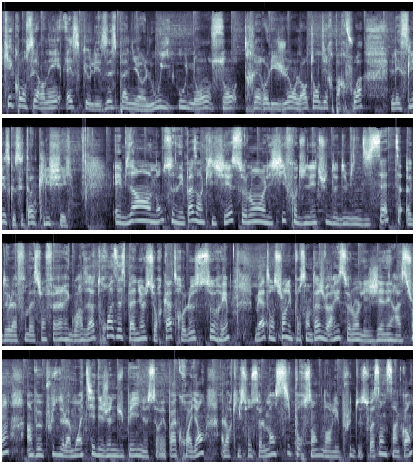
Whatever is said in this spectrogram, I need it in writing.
qui est concernée. Est-ce que les Espagnols, oui ou non, sont très religieux? On l'entend dire parfois. Leslie, est-ce que c'est un cliché? Eh bien non, ce n'est pas un cliché. Selon les chiffres d'une étude de 2017 de la Fondation Ferrer et Guardia, 3 Espagnols sur 4 le seraient. Mais attention, les pourcentages varient selon les générations. Un peu plus de la moitié des jeunes du pays ne seraient pas croyants, alors qu'ils sont seulement 6% dans les plus de 65 ans.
